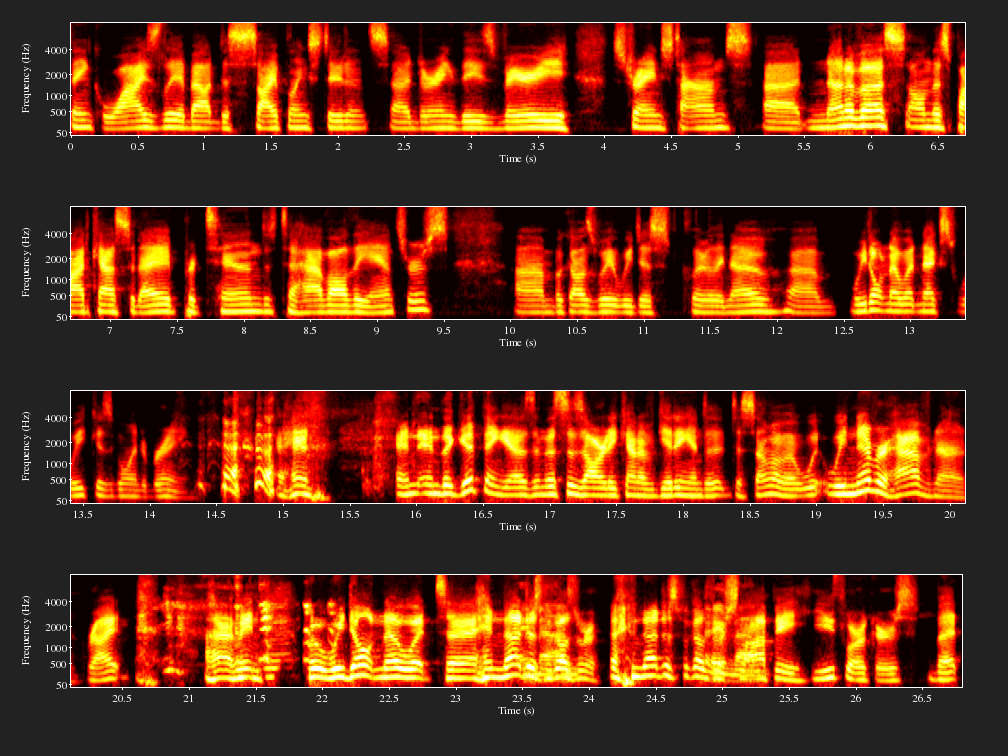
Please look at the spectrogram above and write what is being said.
think wisely about discipling students uh, during these very strange times. Uh, none of us on this podcast today pretend to have all the answers um, because we we just clearly know um, we don't know what next week is going to bring. and and and the good thing is, and this is already kind of getting into to some of it, we, we never have known, right? I mean, we don't know what, to, and not just because we're not just because we're sloppy youth workers, but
